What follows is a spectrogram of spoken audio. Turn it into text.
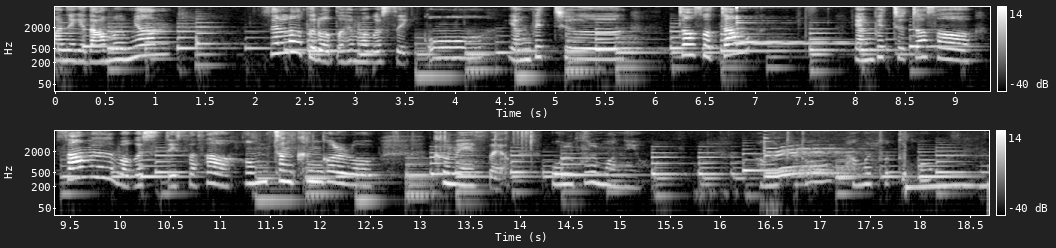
만약에 남으면 샐러드로도 해 먹을 수 있고 양배추 쪄서 짬 양배추 쪄서 쌈을 먹을 수도 있어서 엄청 큰 걸로 구매했어요. 얼굴만 해요. 방울토도 방울토도 응?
